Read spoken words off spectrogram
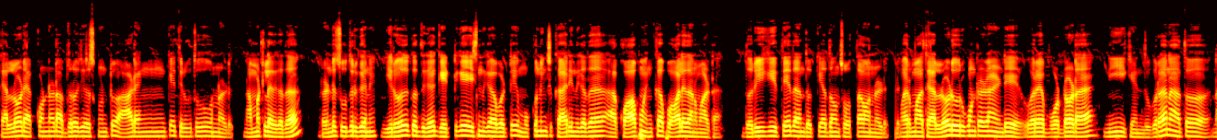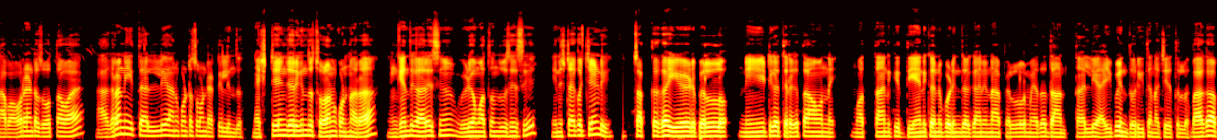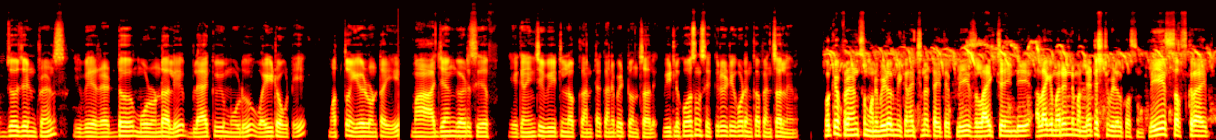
తెల్లోడు ఎక్కడున్నాడో అబ్జర్వ్ చేసుకుంటూ ఆడంకే తిరుగుతూ ఉన్నాడు. నమ్మట్లేదు కదా? రెండు చూదురు కానీ ఈ రోజు కొద్దిగా గట్టిగా వేసింది కాబట్టి ముక్కు నుంచి కారింది కదా? ఆ కోపం ఇంకా పోలేదన్నమాట. దొరికితే దాన్ని దొక్కేద్దాం చూస్తా ఉన్నాడు. మరి మా తెల్లోడు ఊరుకుంటాడా అండి ఒరే బొడ్డోడా నీకెందుకురా నాతో? నా పవర్ ఏంటో చూస్తావా? ఆగరా నీ తల్లి అనుకుంటా చూడండి ఎట్టెళ్ళిందో. నెక్స్ట్ ఏం జరిగిందో చూడాలనుకుంటున్నారా? ఇంకెందుకు ఆలస్యం? వీడియో మొత్తం చూసేసి ఇన్స్టాకి వచ్చేయండి. చక్కగా ఏడు పిల్లలు నీట్గా తిరుగుతూ ఉన్నాయి. మొత్తానికి దేనికని పడిందో కానీ నా పిల్లల మీద దాని తల్లి అయిపోయింది దొరికితే నా చేతుల్లో. బాగా అబ్జర్వ్ చేయండి ఫ్రెండ్స్. ఇవి రెడ్ మూడు ఉండాలి. బ్లాక్వి మూడు వైట్ ఒకటి. మొత్తం ఏడు ఉంటాయి. మా ఆజ్యాంగాడు సేఫ్. ఇక నుంచి వీటిని ఒక్క అంటే కనిపెట్టి ఉంచాలి. వీటి కోసం సెక్యూరిటీ కూడా ఇంకా పెంచాలి నేను. ఓకే ఫ్రెండ్స్ మన వీడియోలు మీకు నచ్చినట్టయితే ప్లీజ్ లైక్ చేయండి. అలాగే మరిన్ని మన లేటెస్ట్ వీడియోల కోసం ప్లీజ్ సబ్స్క్రైబ్.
